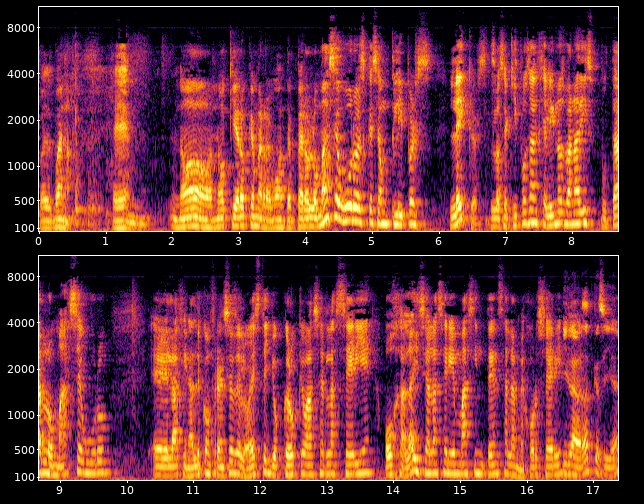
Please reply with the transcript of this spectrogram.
pues bueno, eh, no, no quiero que me remonten, pero lo más seguro es que sea un Clippers Lakers. Los equipos angelinos van a disputar lo más seguro eh, la final de conferencias del oeste. Yo creo que va a ser la serie, ojalá y sea la serie más intensa, la mejor serie. Y la verdad que sí, ¿eh?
